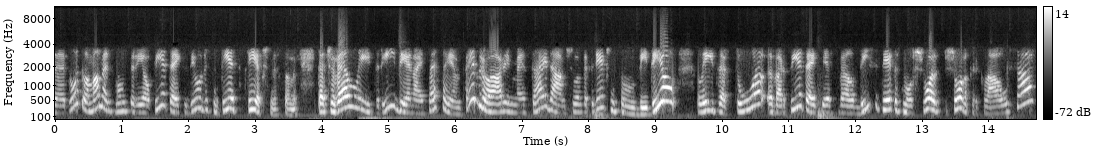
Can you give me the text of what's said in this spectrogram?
eh, doto momentu mums ir jau pieteikti 25 priekšnesumi, taču vēl līdz rītdienai, 6. februārim, mēs gaidām šo priekšnesumu video. Līdz ar to var pieteikties vēl visi tie, kas mūs šo, šovakar klausās.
